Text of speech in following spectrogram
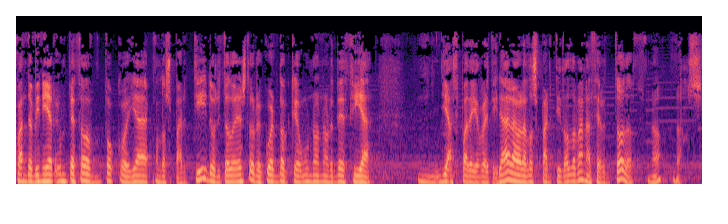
cuando vinieron, empezó un poco ya con los partidos y todo esto, recuerdo que uno nos decía "Mm, ya os podéis retirar, ahora los partidos lo van a hacer todos, ¿no? Nos-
